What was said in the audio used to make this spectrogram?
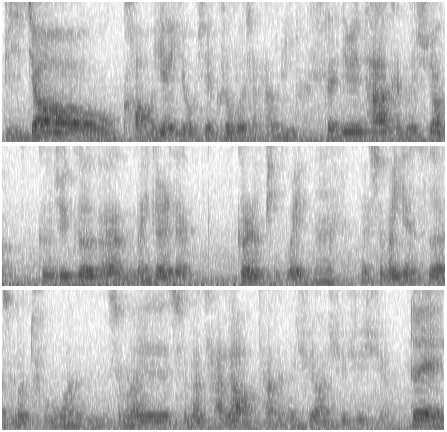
比较考验有些客户的想象力，对因为他可能需要根据个呃每个人的个人品味，嗯，呃什么颜色、什么图文、什么什么材料，他可能需要去去选。对。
